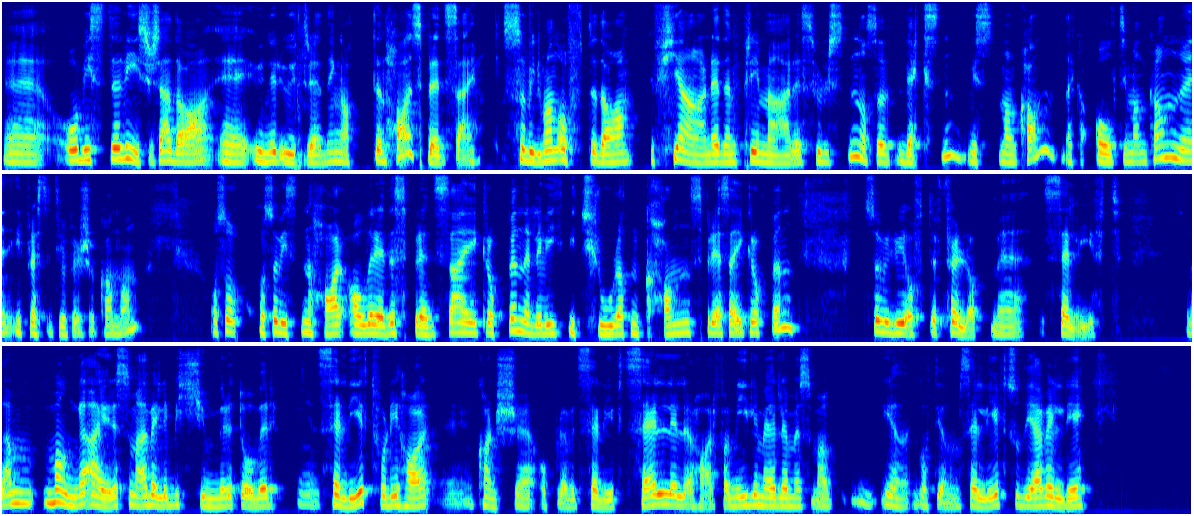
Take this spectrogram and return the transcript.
Eh, og hvis det viser seg da eh, under utredning at den har spredd seg, så vil man ofte da fjerne den primære svulsten, altså veksten, hvis man kan. Det er ikke alltid man kan, men i fleste tilfeller så kan man. Og så hvis den har allerede spredd seg i kroppen, eller vi, vi, tror at den kan spre seg i kroppen, så vil vi ofte følge opp med cellegift. Det er mange eiere som er veldig bekymret over eh, cellegift, for de har eh, kanskje opplevd cellegift selv, eller har familiemedlemmer som har gått gjennom cellegift, så de er veldig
